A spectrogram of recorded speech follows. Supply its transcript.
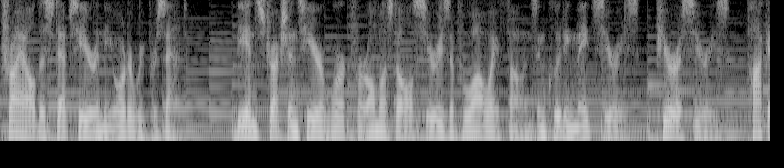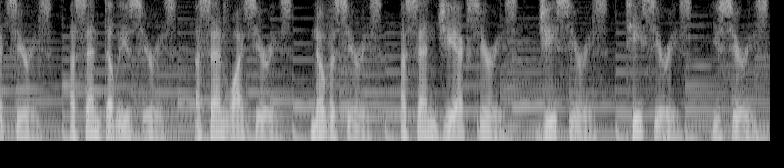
Try all the steps here in the order we present. The instructions here work for almost all series of Huawei phones including Mate series, Pura series, Pocket series, Ascend W series, Ascend Y series, Nova series, Ascend GX series, G series, T series, U series,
